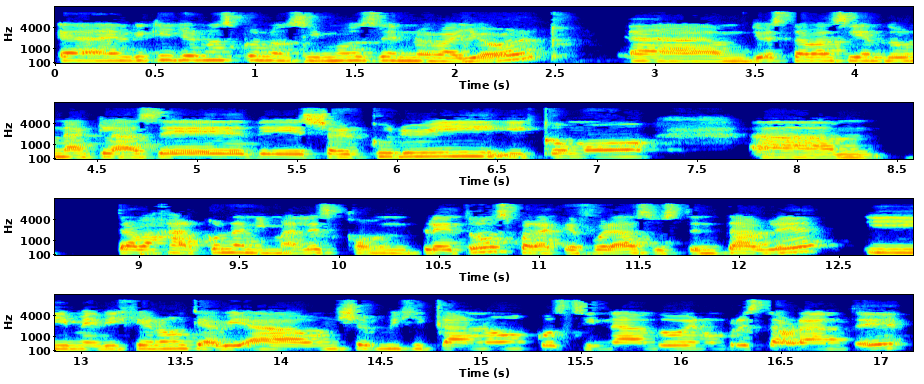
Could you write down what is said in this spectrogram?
eh, Enrique y yo nos conocimos en Nueva York. yo estaba haciendo una clase de charcuterie y cómo trabajar con animales completos para que fuera sustentable y me dijeron que había un chef mexicano cocinando en un restaurante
